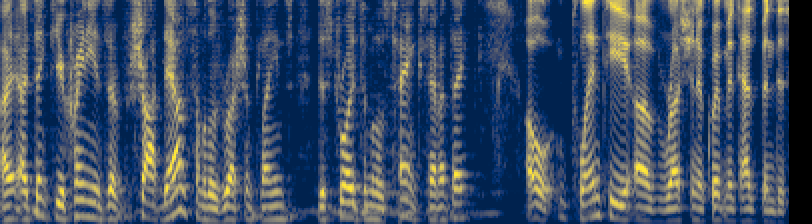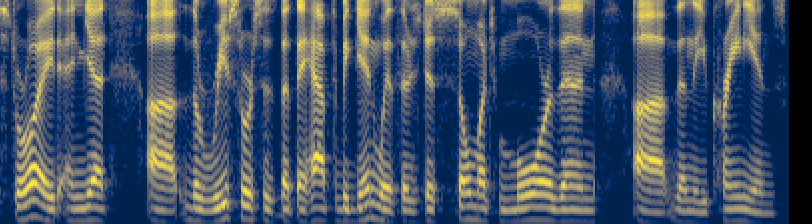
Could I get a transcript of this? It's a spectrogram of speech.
I, I think the Ukrainians have shot down some of those Russian planes, destroyed some of those tanks, haven't they? Oh, plenty of Russian equipment has been destroyed, and yet uh, the resources that they have to begin with, there's just so much more than uh, than the Ukrainians.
